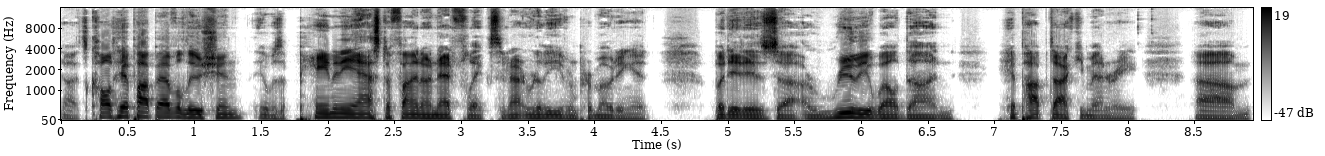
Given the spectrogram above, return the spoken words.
uh, it's called Hip Hop Evolution. It was a pain in the ass to find on Netflix. They're not really even promoting it, but it is uh, a really well done hip hop documentary. Um,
